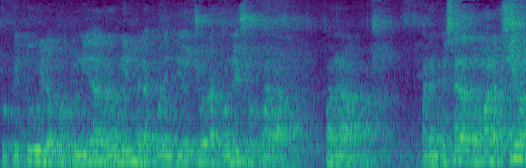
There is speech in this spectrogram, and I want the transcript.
porque tuve la oportunidad de reunirme las 48 horas con ellos para, para, para empezar a tomar acción,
